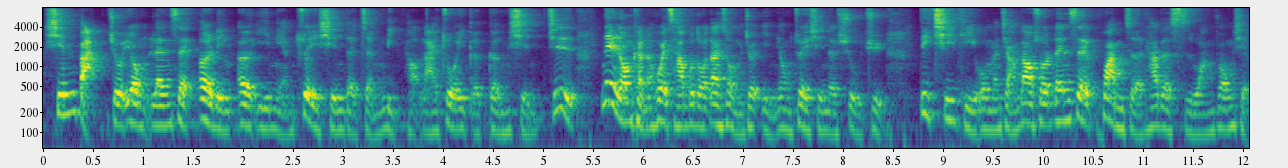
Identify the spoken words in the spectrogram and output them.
新版就用 Lancet 二零二一年最新的整理，好，来做一个更新。其实内容可能。会差不多，但是我们就引用最新的数据。第七题，我们讲到说 l e n s e 患者他的死亡风险，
